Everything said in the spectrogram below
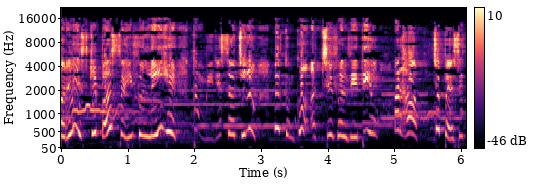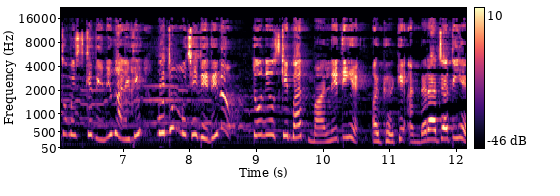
अरे, इसके पास सही फल नहीं है। तुम मेरे साथ चलो मैं तुमको अच्छे फल देती हूँ। और हाँ जो पैसे तुम इसके देने वाली थी, वो तुम मुझे दे देना। टोनी उसकी बात मान लेती है और घर के अंदर आ जाती है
